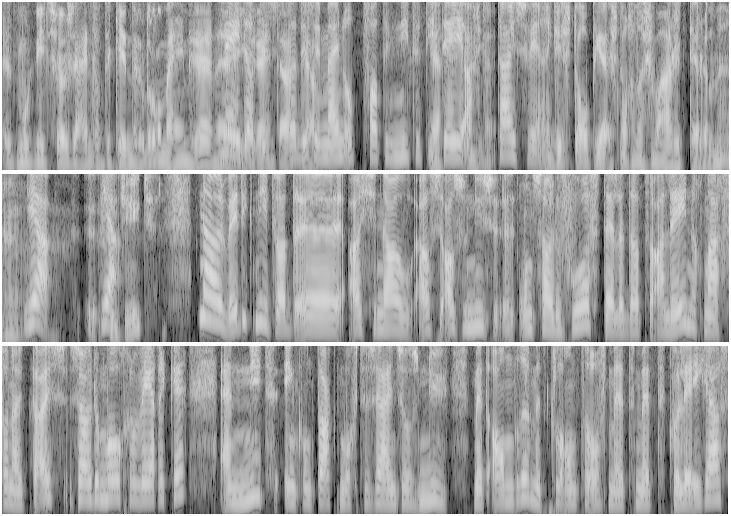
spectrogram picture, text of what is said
het moet niet zo zijn dat de kinderen eromheen rennen. Nee, dat is, dat is in mijn opvatting niet het idee ja, achter thuiswerken. Dystopia is nog een zware term, hè? Ja. Ja. Uh, vind je niet? Nou, dat weet ik niet. Want uh, als, je nou, als, als we nu ons zouden voorstellen... dat we alleen nog maar vanuit thuis zouden mogen werken... en niet in contact mochten zijn zoals nu met anderen... met klanten of met, met collega's...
